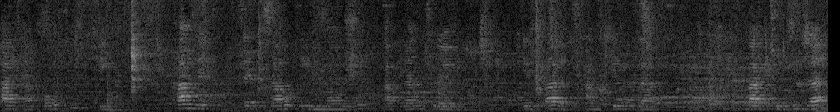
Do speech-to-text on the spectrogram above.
had opposing him. Hamlet sets out in motion a plan to avenge his father and kill Claudius. But to do that,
